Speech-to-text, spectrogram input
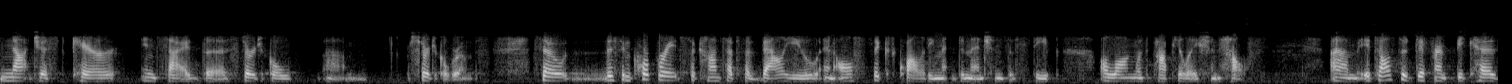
not just care inside the surgical, um, surgical rooms? So this incorporates the concepts of value in all six quality dimensions of STEEP along with population health. Um, it's also different because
